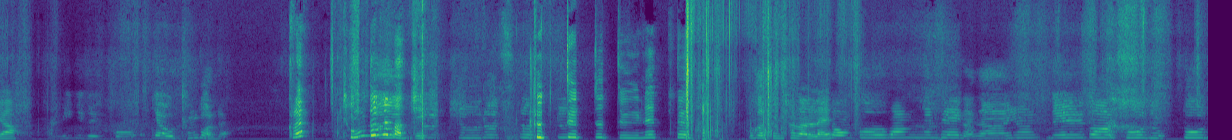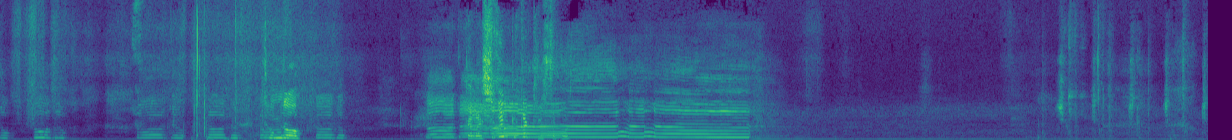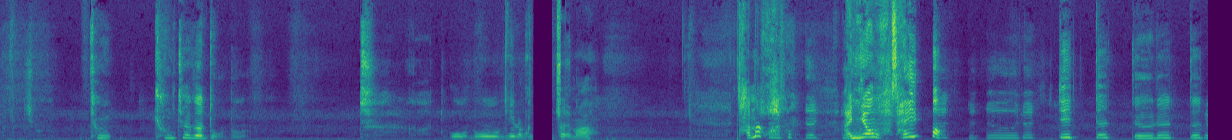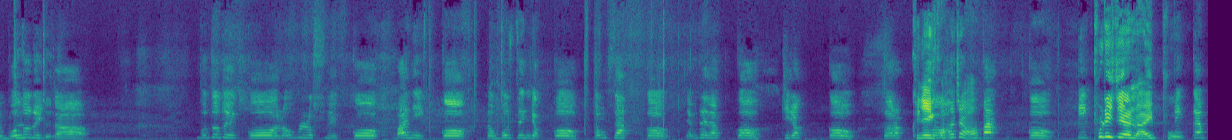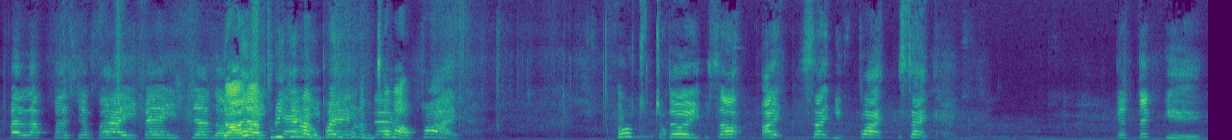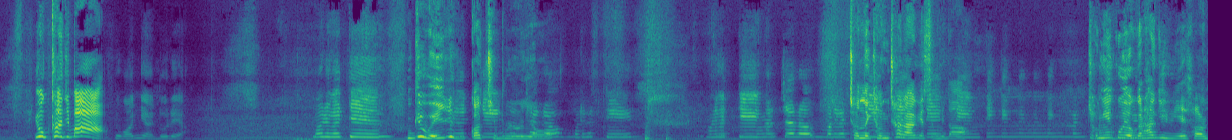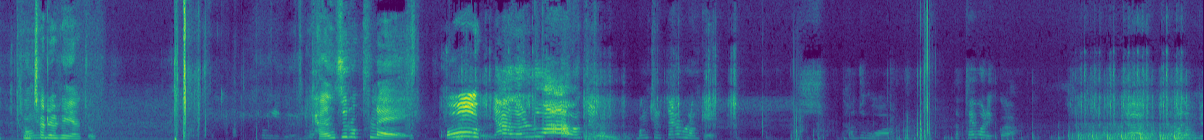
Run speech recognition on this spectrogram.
야 달리기도 있고. 야 우리 경도 할래? 그래? 정도가 낫지. 뜨뜨뜨뜨뜨뜨 누가 경찰 할래? 똥구방 냄새가 나요. 내가 도둑 도둑 도둑 도둑 도둑 정도. 도둑 도둑. 제가 시계 피카츄 있을걸? 경 경찰과 도둑. 도둑이랑 그랬잖아. 다나 화살. 안녕 화살법. 야, 모드도 있다. 모드도 있고 로블록스도 있고 많이 있고 또 못생겼고 똥 쌌고 냄새 났고 지렸고 더럽고 그냥 이거 하자. 삐 프리지안 라이프. 야, 야, 베이 파이프라고 쳐봐. 아 진짜. 또 있어 아이 사이 파이 사이 깨떼기 욕하지 마. 이거 아니야 노래야 머리가 띵 이게 왜 이리 욕같이 부르냐? 머리가 띵 머리가 띵 저는 띵, 하겠습니다. 띵, 띵, 띵. 정의구역을 하기 위해선 경찰을 해야죠. 간수로 플레이. 오! 야, 너 일로 와! 망치, 망치로 때려볼란게. 다 들어와. 다 패버릴 거야. 야, 나 덤벼.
